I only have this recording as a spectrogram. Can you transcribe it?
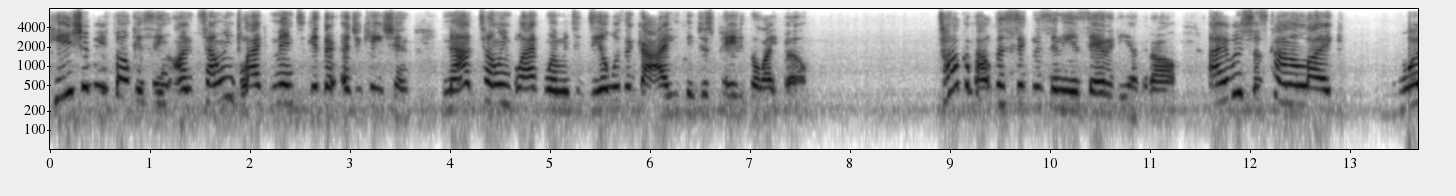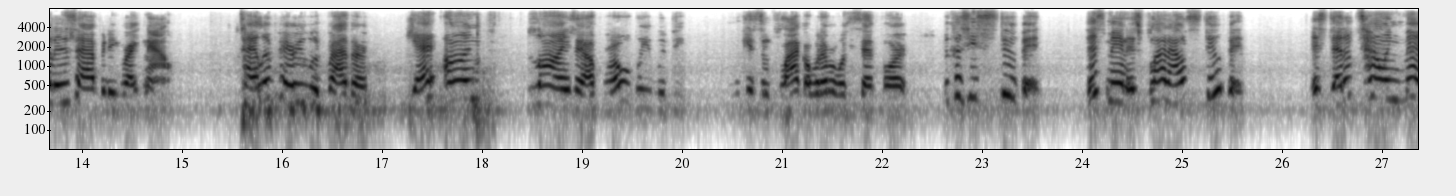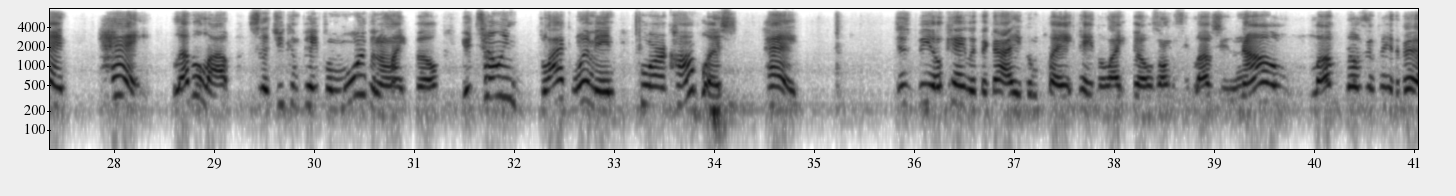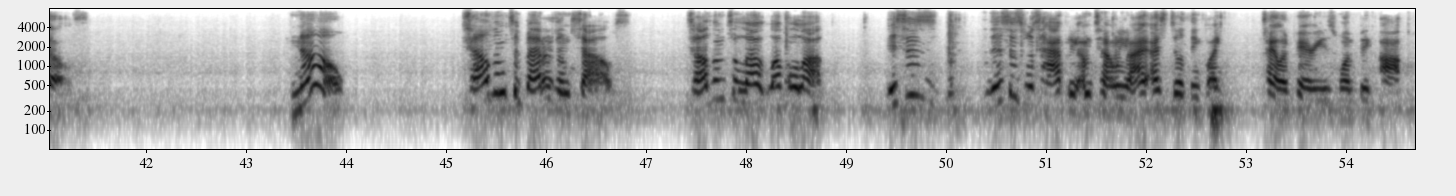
He should be focusing on telling black men to get their education, not telling black women to deal with a guy who can just pay the light bill. Talk about the sickness and the insanity of it all. I was just kind of like, what is happening right now? Tyler Perry would rather get on lines that I probably would be get some flack or whatever was he said for it because he's stupid. This man is flat out stupid. Instead of telling men, hey, level up so that you can pay for more than a light bill, you're telling black women who are accomplished, hey, just be okay with the guy who can play, pay the light bill as long as he loves you. No, love doesn't pay the bills. No. Tell them to better themselves. Tell them to le- level up. This is this is what's happening. I'm telling you. I, I still think like Tyler Perry is one big op.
